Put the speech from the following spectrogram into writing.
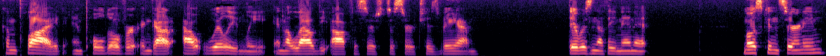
complied and pulled over and got out willingly and allowed the officers to search his van. There was nothing in it. Most concerning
